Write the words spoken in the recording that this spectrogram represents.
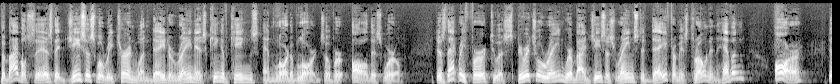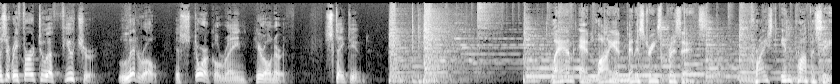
The Bible says that Jesus will return one day to reign as King of Kings and Lord of Lords over all this world. Does that refer to a spiritual reign whereby Jesus reigns today from his throne in heaven? Or does it refer to a future, literal, historical reign here on earth? Stay tuned. Lamb and Lion Ministries presents Christ in Prophecy,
